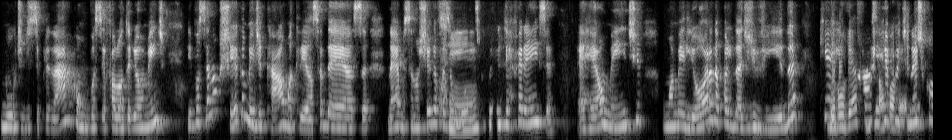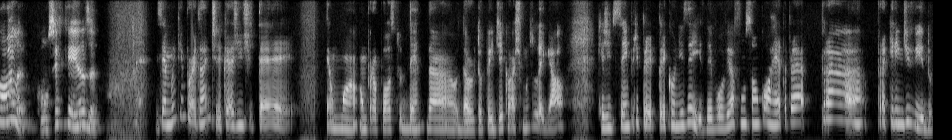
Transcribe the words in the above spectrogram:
multidisciplinar, como você falou anteriormente, e você não chega a medicar uma criança dessa, né? Você não chega a fazer Sim. um tipo de interferência. É realmente uma melhora da qualidade de vida que devolver a função repetir correta. na escola, com certeza. Isso é muito importante que a gente ter é uma, um propósito dentro da, da ortopedia que eu acho muito legal, que a gente sempre pre preconiza isso, devolver a função correta para aquele indivíduo,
